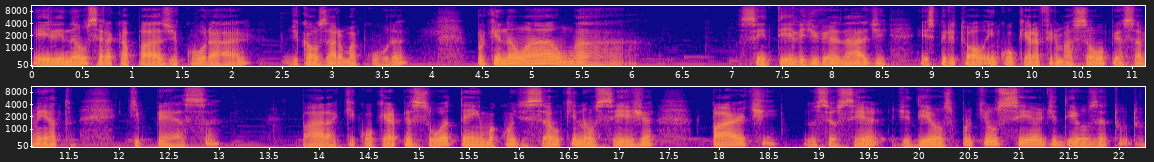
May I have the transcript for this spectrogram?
Ele não será capaz de curar, de causar uma cura, porque não há uma centelha de verdade espiritual em qualquer afirmação ou pensamento que peça para que qualquer pessoa tenha uma condição que não seja parte do seu ser de Deus, porque o ser de Deus é tudo.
